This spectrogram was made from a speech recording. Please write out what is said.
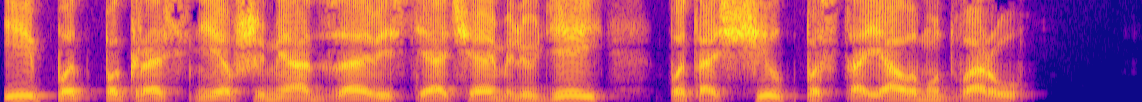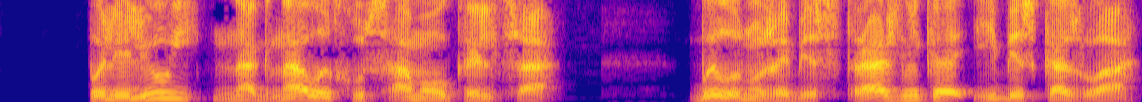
и под покрасневшими от зависти очами людей потащил к постоялому двору. Полилюй нагнал их у самого крыльца. Был он уже без стражника и без козла.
